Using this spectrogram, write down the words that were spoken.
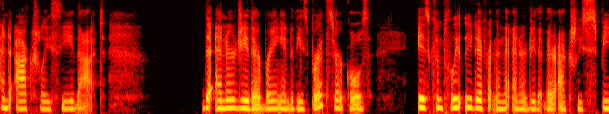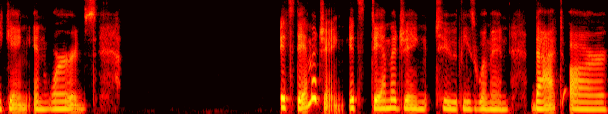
and actually see that the energy they're bringing into these birth circles is completely different than the energy that they're actually speaking in words it's damaging. It's damaging to these women that are,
